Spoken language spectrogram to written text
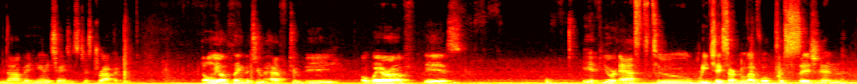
Not making any changes just dropping. The only other thing that you have to be aware of is if you're asked to reach a certain level of precision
